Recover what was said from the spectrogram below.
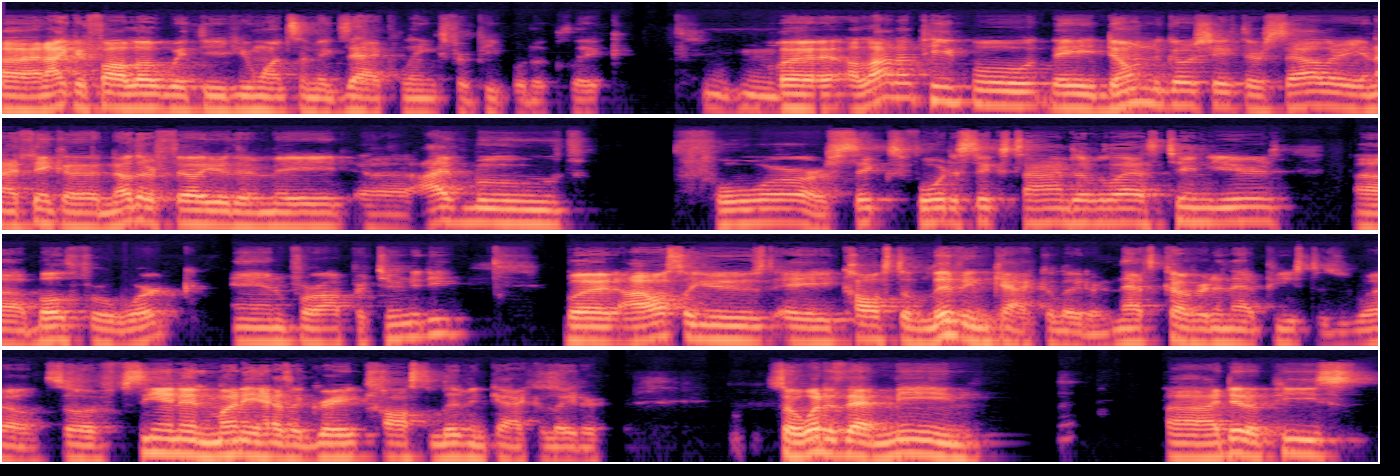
Uh, and I can follow up with you if you want some exact links for people to click. Mm-hmm. But a lot of people they don't negotiate their salary, and I think another failure they made. Uh, I've moved four or six, four to six times over the last 10 years, uh, both for work and for opportunity. But I also used a cost of living calculator, and that's covered in that piece as well. So if CNN Money has a great cost of living calculator, so what does that mean? Uh, I did a piece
